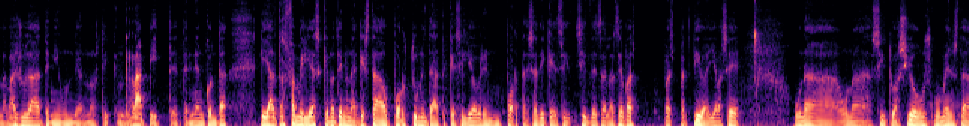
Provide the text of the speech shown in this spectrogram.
la va ajudar a tenir un diagnòstic ràpid, tenint en compte que hi ha altres famílies que no tenen aquesta oportunitat que se li obren portes. És a dir, que si, si des de la seva perspectiva ja va ser una, una situació, uns moments de,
